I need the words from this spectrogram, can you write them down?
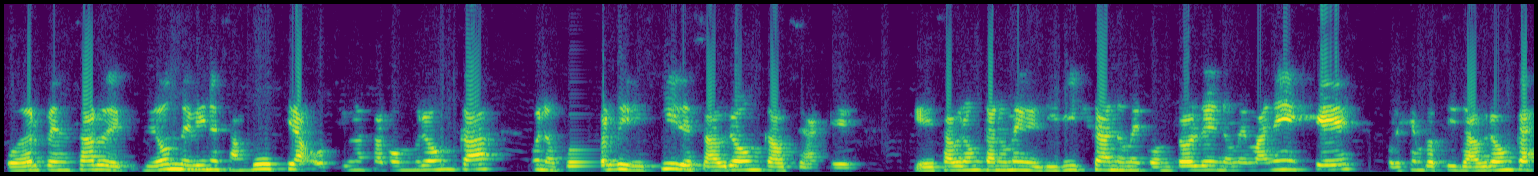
poder pensar de, dónde viene esa angustia o si uno está con bronca, bueno, poder dirigir esa bronca, o sea, que, esa bronca no me dirija, no me controle, no me maneje. Por ejemplo, si la bronca es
